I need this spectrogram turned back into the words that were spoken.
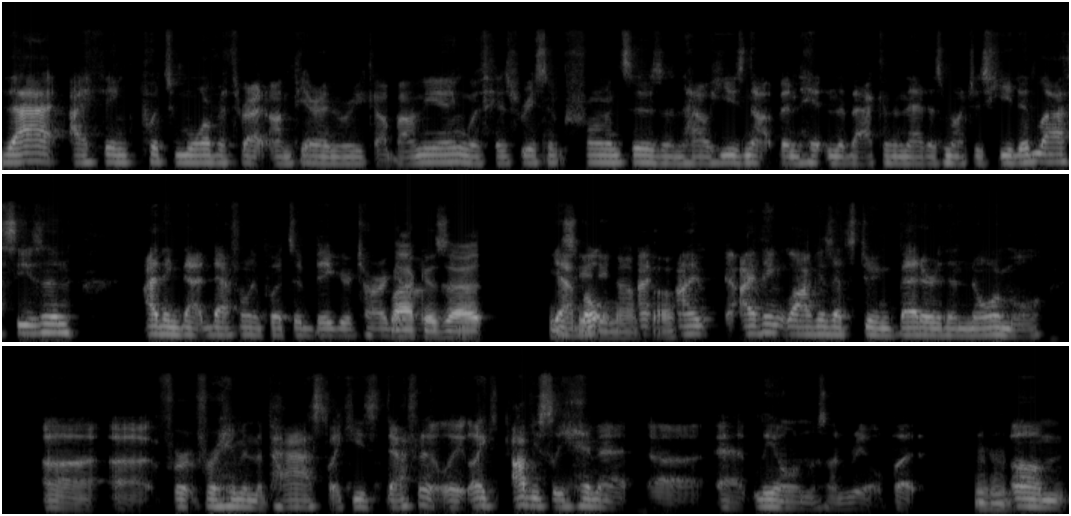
that I think puts more of a threat on Pierre-Emerick Aubameyang with his recent performances and how he's not been hitting the back of the net as much as he did last season. I think that definitely puts a bigger target. On Lacazette, yeah, but up, I, I, I think Lacazette's doing better than normal uh, uh, for for him in the past. Like he's definitely like obviously him at uh, at Lyon was unreal, but mm-hmm. um,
